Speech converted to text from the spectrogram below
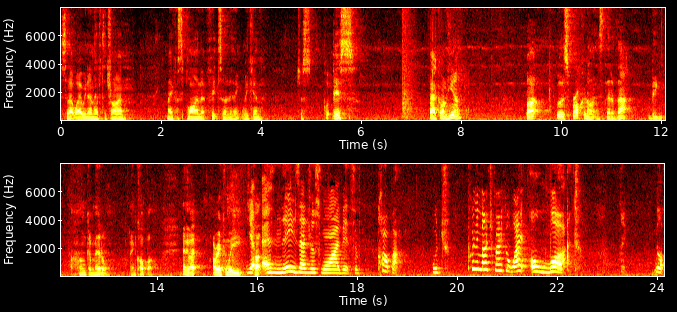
So that way we don't have to try and make a spline that fits or anything. We can just put this back on here, but with a sprocket on instead of that big hunk of metal and copper. Anyway, I reckon we yeah, cut. and these are just wire bits of copper, which pretty much make it weigh a lot. Like, no,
